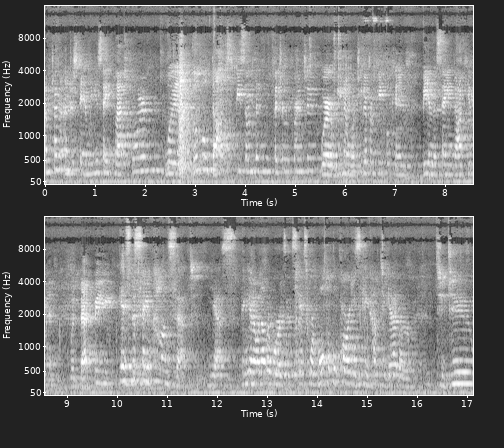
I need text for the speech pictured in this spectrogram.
I'm trying to understand, when you say platform, would Google Docs be something that you're referring to? Where, you know, where two different people can be in the same document? Would that be? It's the same concept, yes. And you know, in other words, it's, it's where multiple parties can come together to do,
